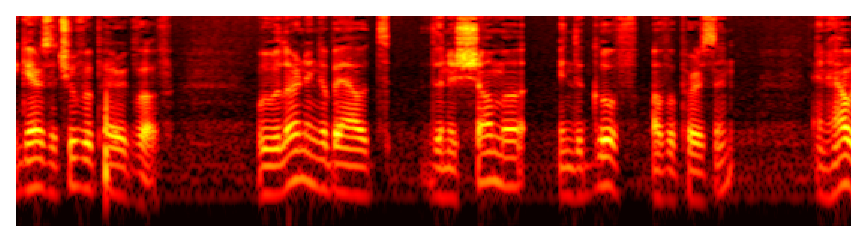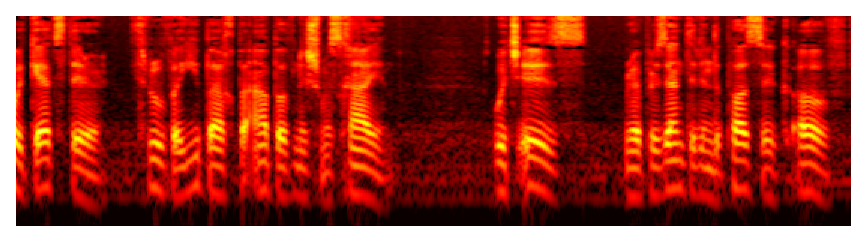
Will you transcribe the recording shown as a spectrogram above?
Igeres Atshuva Perik. We were learning about the neshama in the guf of a person and how it gets there through Vayipach Ba'apav Nishmas Chayim, which is represented in the pasuk of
